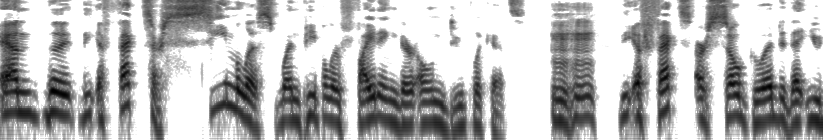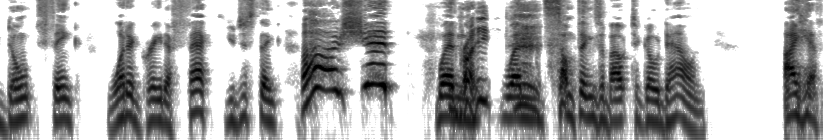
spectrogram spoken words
and the the effects are seamless when people are fighting their own duplicates. hmm The effects are so good that you don't think what a great effect. You just think, oh shit!" when Right. when something's about to go down. I have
